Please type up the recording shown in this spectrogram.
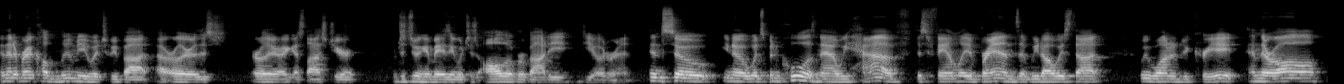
and then a brand called Lume, which we bought uh, earlier this earlier, I guess, last year, which is doing amazing, which is all over body deodorant. And so, you know, what's been cool is now we have this family of brands that we'd always thought we wanted to create, and they're all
